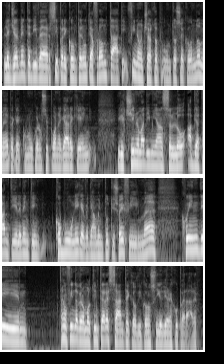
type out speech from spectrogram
leggermente diversi per i contenuti affrontati fino a un certo punto secondo me perché comunque non si può negare che il cinema di Mianselo abbia tanti elementi comuni che vediamo in tutti i suoi film quindi è un film davvero molto interessante che vi consiglio di recuperare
